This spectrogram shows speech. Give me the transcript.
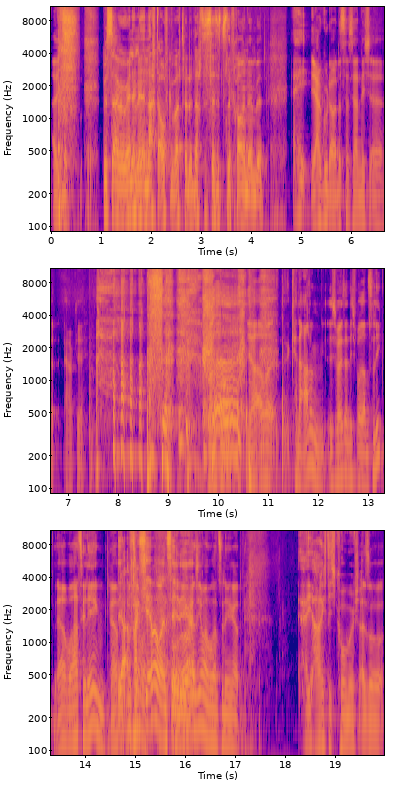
Also ich glaube, Bist du einfach random in der Nacht aufgewacht, weil du dachtest, da sitzt eine Frau in deinem Bett. Hey, ja gut, aber das ist ja nicht, äh, ja okay. Bro, ja, aber keine Ahnung, ich weiß ja nicht, woran es liegt. Ja, woran es gelegen? Ja, Ja, fragst du immer, woran es Oh, gelegen hat. woran es gelegen hat. Ja, ja, richtig komisch, also,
